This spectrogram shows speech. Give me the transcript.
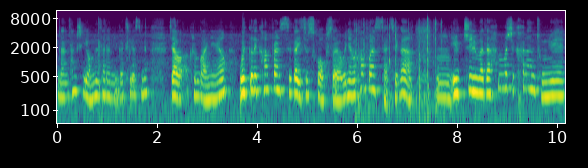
난 상식이 없는 사람인가 틀렸으면. 자 그런 거 아니에요. Weekly conference가 있을 수가 없어요. 왜냐면 컨퍼런스 자체가 음, 일주일마다 한 번씩 하는 종류의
